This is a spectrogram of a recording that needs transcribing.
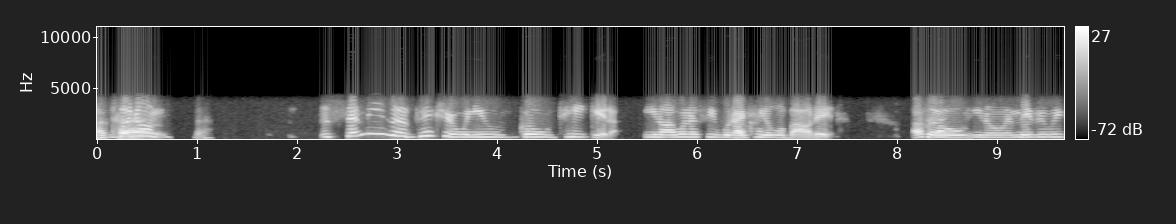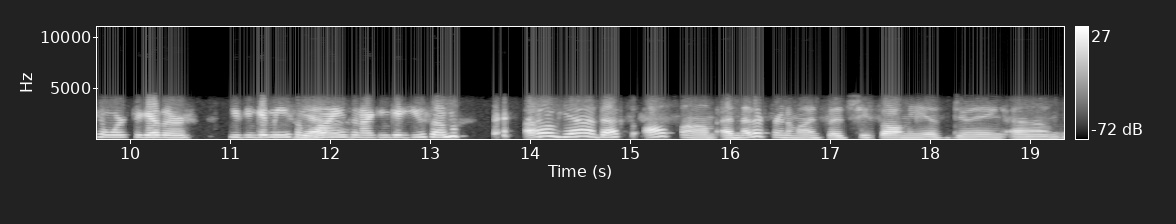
Okay. But um, send me the picture when you go take it. You know, I want to see what I feel about it. okay. So you know, and maybe we can work together You can give me some Yeah. clients, and I can get you some. Oh yeah, that's awesome. Another friend of mine said she saw me as doing um,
